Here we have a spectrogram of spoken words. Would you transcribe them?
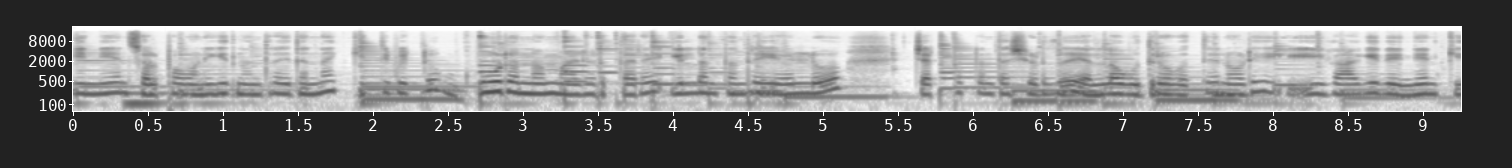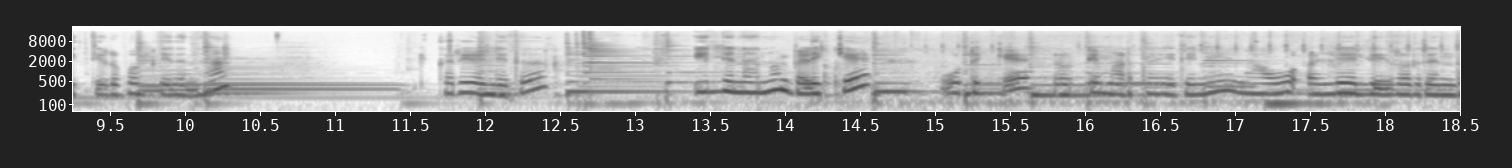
ಇನ್ನೇನು ಸ್ವಲ್ಪ ಒಣಗಿದ ನಂತರ ಇದನ್ನು ಕಿತ್ತಿಬಿಟ್ಟು ಗೂಡನ್ನು ಮಾಡಿಡ್ತಾರೆ. ಇಲ್ಲಂತಂದರೆ ಎಳ್ಳು ಚಟ್ಪಟ್ ಅಂತ ಸಿಡಿದು ಎಲ್ಲ ಉದುರಿ ಹೋಗುತ್ತೆ ನೋಡಿ ಈಗ ಆಗಿದೆ ಇನ್ನೇನು ಕಿತ್ತಿಡ್ಬೇಕು ಇದನ್ನು. ಕರಿ ಎಳ್ಳಿದು. ಇಲ್ಲಿ ನಾನು ಬೆಳಿಗ್ಗೆ ಊಟಕ್ಕೆ ರೊಟ್ಟಿ ಮಾಡ್ತಾ ಇದ್ದೀನಿ. ನಾವು ಹಳ್ಳಿಯಲ್ಲಿ ಇರೋದ್ರಿಂದ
